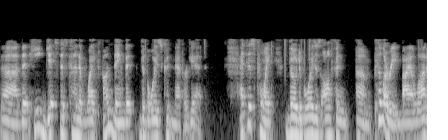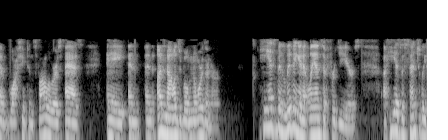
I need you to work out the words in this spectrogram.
Uh, that he gets this kind of white funding that Du Bois could never get. At this point, though Du Bois is often um, pilloried by a lot of Washington's followers as a an, an unknowledgeable Northerner, he has been living in Atlanta for years. Uh, he has essentially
